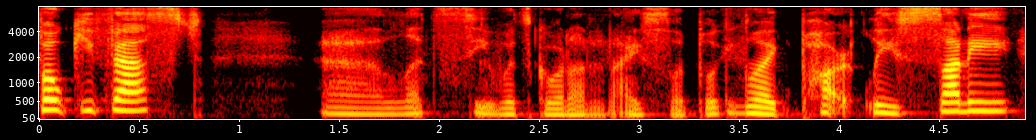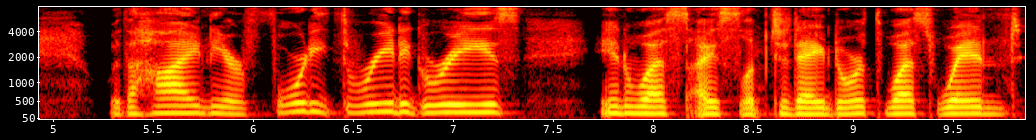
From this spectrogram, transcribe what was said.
Folkie Fest. Uh, let's see what's going on in Islip. Looking like partly sunny with a high near 43 degrees in West Islip today. Northwest wind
